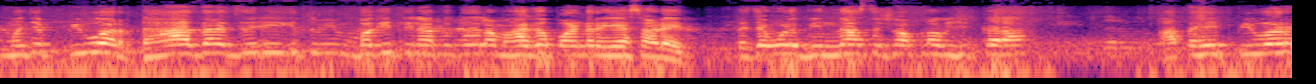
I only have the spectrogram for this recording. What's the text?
म्हणजे प्युअर दहा हजार जरी तुम्ही बघितली ना तर त्याला महाग पांढऱ्या ह्या साड्या आहेत. त्याच्यामुळे बिंदास्त शॉपला व्हिजिट करा. आता हे प्युअर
